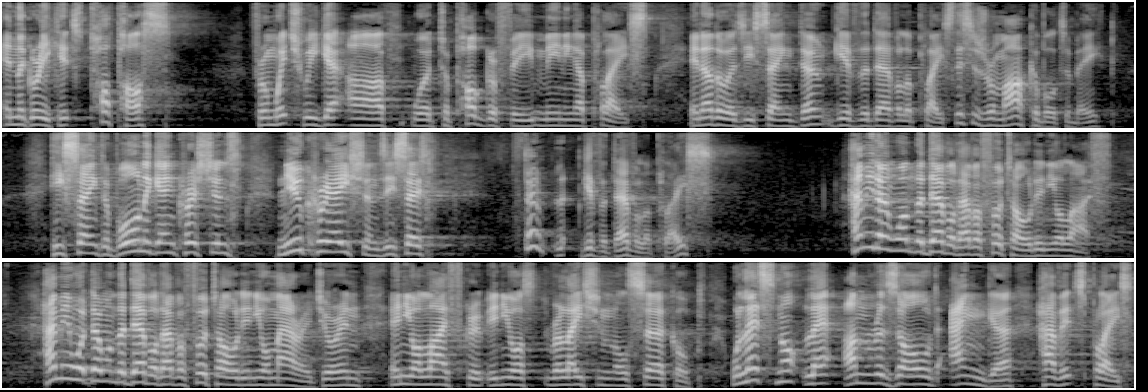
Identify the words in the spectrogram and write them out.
in the Greek, it's topos, from which we get our word topography, meaning a place. In other words, he's saying, don't give the devil a place. This is remarkable to me. He's saying to born again Christians, new creations, he says, don't give the devil a place. How many don't want the devil to have a foothold in your life? How many don't want the devil to have a foothold in your marriage or in, in your life group, in your relational circle? Well, let's not let unresolved anger have its place.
